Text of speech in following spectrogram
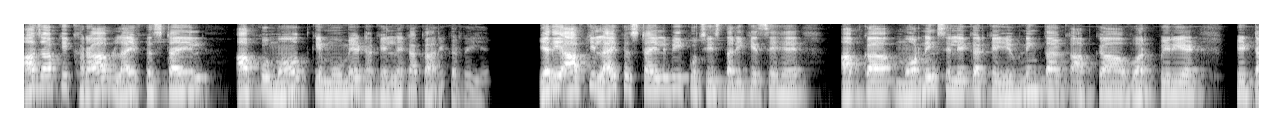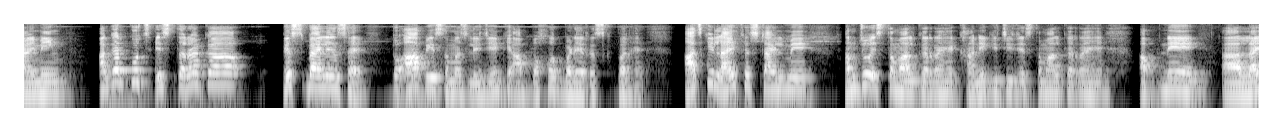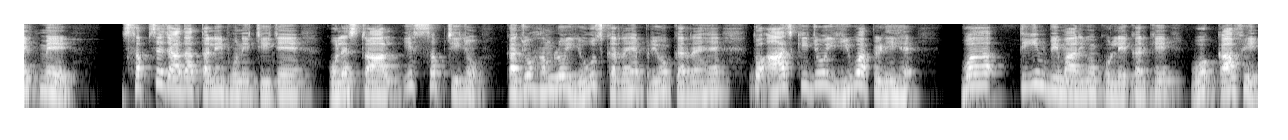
आज आपकी खराब लाइफ स्टाइल आपको मौत के मुँह में ढकेलने का कार्य कर रही है। यदि आपकी लाइफ स्टाइल भी कुछ इस तरीके से है, आपका मॉर्निंग से लेकर के इवनिंग तक, आपका वर्क पीरियड फिर टाइमिंग अगर कुछ इस तरह का डिसबैलेंस है तो आप ये समझ लीजिए कि आप बहुत बड़े रिस्क पर हैं। आज की लाइफ स्टाइल में हम जो इस्तेमाल कर रहे हैं, खाने की चीज़ें इस्तेमाल कर रहे हैं, अपने लाइफ में सबसे ज़्यादा तली भुनी चीज़ें कोलेस्ट्रॉल ये सब चीज़ों का जो हम लोग यूज़ कर रहे हैं, प्रयोग कर रहे हैं तो आज की जो युवा पीढ़ी है, वह तीन बीमारियों को लेकर के वो काफ़ी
